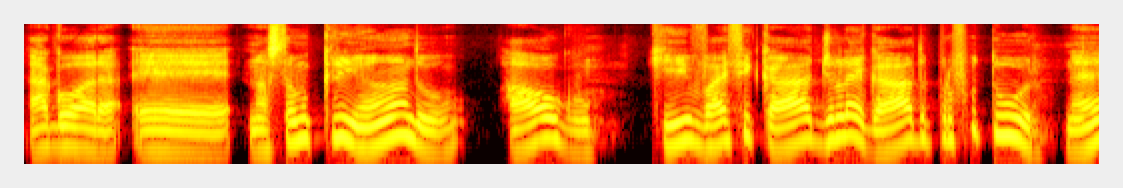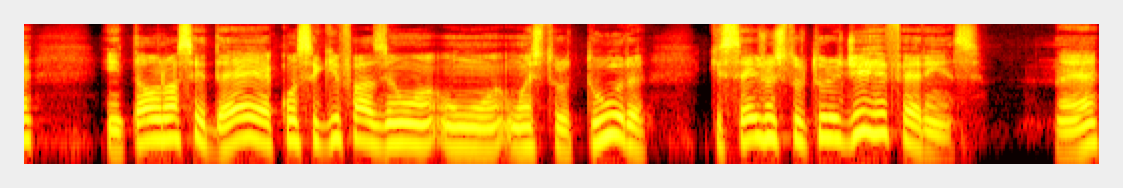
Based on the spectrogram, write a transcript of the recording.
Agora, é, nós estamos criando algo que vai ficar de legado para o futuro, né? Então, a nossa ideia é conseguir fazer uma, uma, uma estrutura que seja uma estrutura de referência, né?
